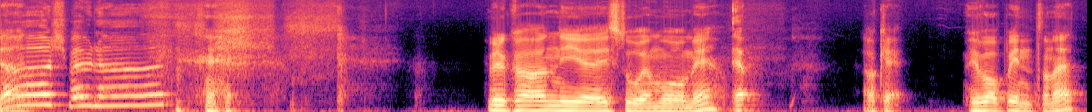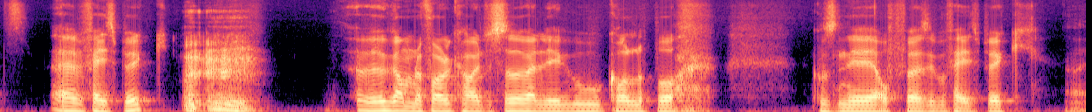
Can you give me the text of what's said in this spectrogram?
Lars Vaular! Vil dere ha en ny historie om mora mi? Ja. Ok. Hun var på internett, eh, Facebook. Gamle folk har ikke så veldig god koll på hvordan de oppfører seg på Facebook. Nei.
